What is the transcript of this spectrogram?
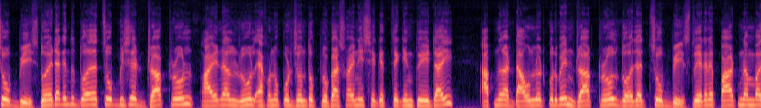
চব্বিশ। তো এটা কিন্তু দু হাজার চব্বিশের ড্রাফট রোল ফাইনাল রোল এখনও পর্যন্ত প্রকাশ হয়নি, সেক্ষেত্রে কিন্তু এটাই আপনারা ডাউনলোড করবেন ড্রাফট রোল দু হাজার চব্বিশ। তো এখানে পার্ট নাম্বার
